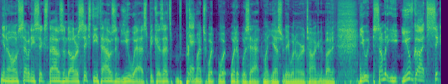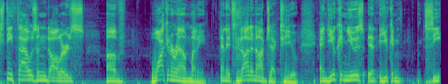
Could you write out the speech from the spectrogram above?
You know, seventy-six thousand dollars, sixty thousand U.S. Because that's pretty Okay. much what, what, what it was at. What yesterday when we were talking about it, you somebody you've got sixty thousand dollars of walking around money and it's not an object to you and you can use it you can see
